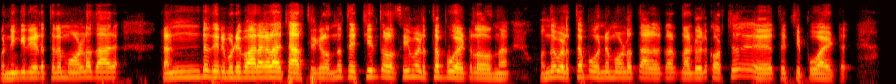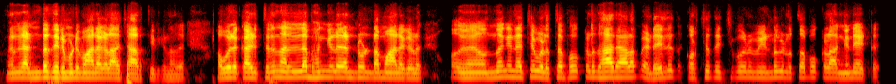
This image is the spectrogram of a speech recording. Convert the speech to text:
പൊന്നിൻ കിരീടത്തിന് മുകളിൽ രണ്ട് തിരുമുടി മാലകളാണ് ചാർത്തിരിക്കുന്നത് ഒന്ന് തെച്ചിയും തുളസിയും വെളുത്ത പൂവായിട്ടുള്ളതൊന്ന് ഒന്ന്. വെളുത്ത പൂവിന്റെ മുകളിൽ നടുവിൽ കുറച്ച് തെച്ചിപ്പൂവായിട്ട്. അങ്ങനെ രണ്ട് തിരുമുടി മാലകളാണ് ചാർത്തിരിക്കുന്നത് അതുപോലെ കഴുത്തിന് നല്ല ഭംഗിയുള്ള രണ്ട് മാലകൾ ഒന്നിങ്ങനെ വെച്ചാൽ വെളുത്ത പൂക്കൾ ധാരാളം. ഇടയിൽ കുറച്ച് തെച്ചിപ്പൂ വീണ്ടും വെളുത്ത പൂക്കൾ അങ്ങനെയായിട്ട്.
